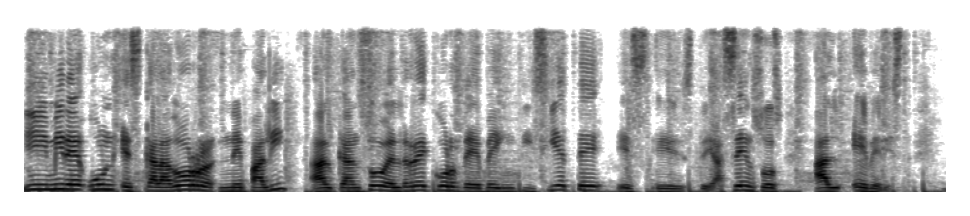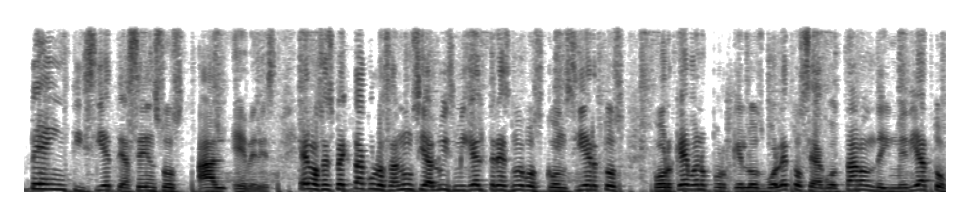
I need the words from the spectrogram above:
Y mire, un escalador nepalí alcanzó el récord de 27 este, ascensos al Everest. 27 ascensos al Everest. En los espectáculos anuncia Luis Miguel tres nuevos conciertos. ¿Por qué? Bueno, porque los boletos se agotaron de inmediato.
